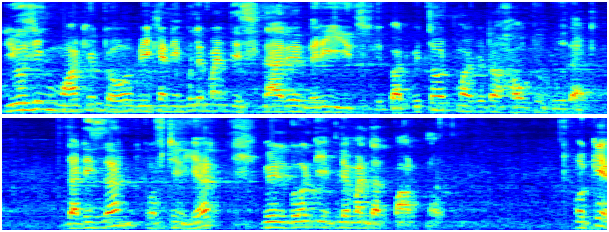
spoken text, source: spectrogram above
using Mockito, we can implement this scenario very easily. But without Mockito, how to do that? That is the question here. We will going to implement that part now. Okay.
